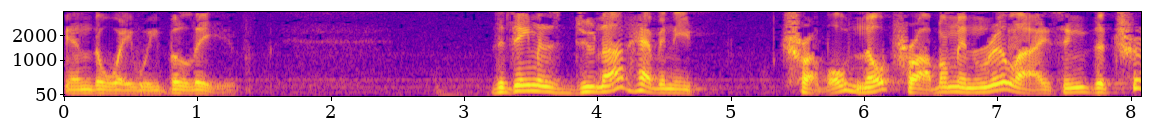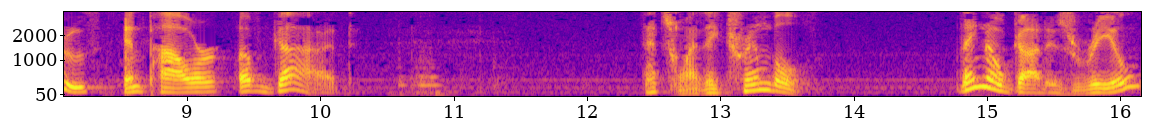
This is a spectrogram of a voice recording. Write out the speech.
in the way we believe. The demons do not have any trouble, no problem in realizing the truth and power of God. That's why they tremble. They know God is real.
